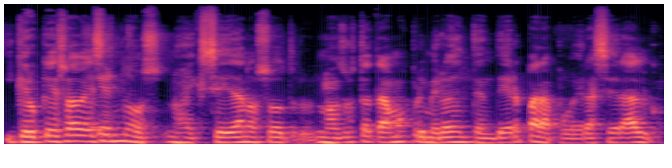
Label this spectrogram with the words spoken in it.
Y creo que eso a veces nos, nos excede a nosotros. Nosotros tratamos primero de entender para poder hacer algo.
